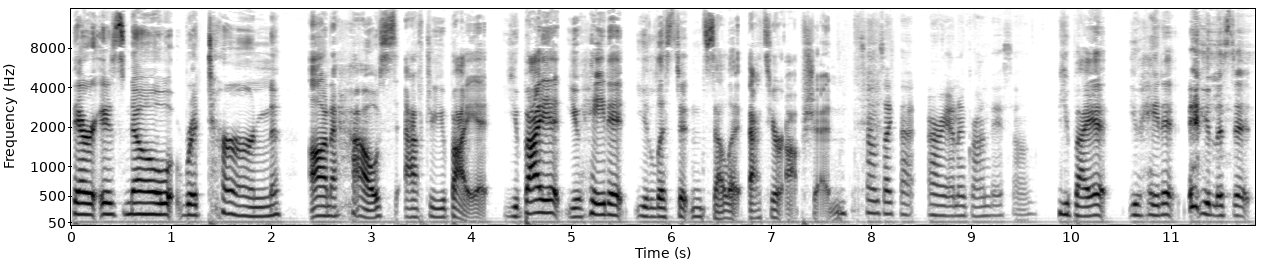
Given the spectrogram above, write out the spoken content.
There is no return on a house after you buy it. You buy it, you hate it, you list it and sell it. That's your option. Sounds like that Ariana Grande song. You buy it, you hate it, you list it,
